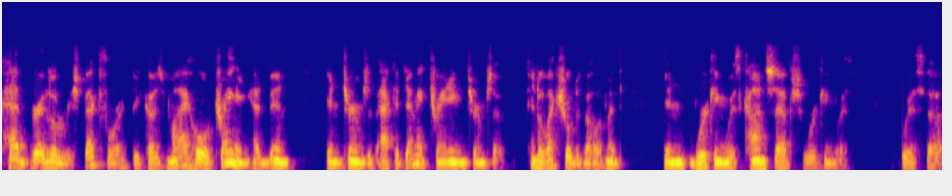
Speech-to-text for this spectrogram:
had very little respect for it because my whole training had been in terms of academic training, in terms of intellectual development, in working with concepts, working with with uh,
